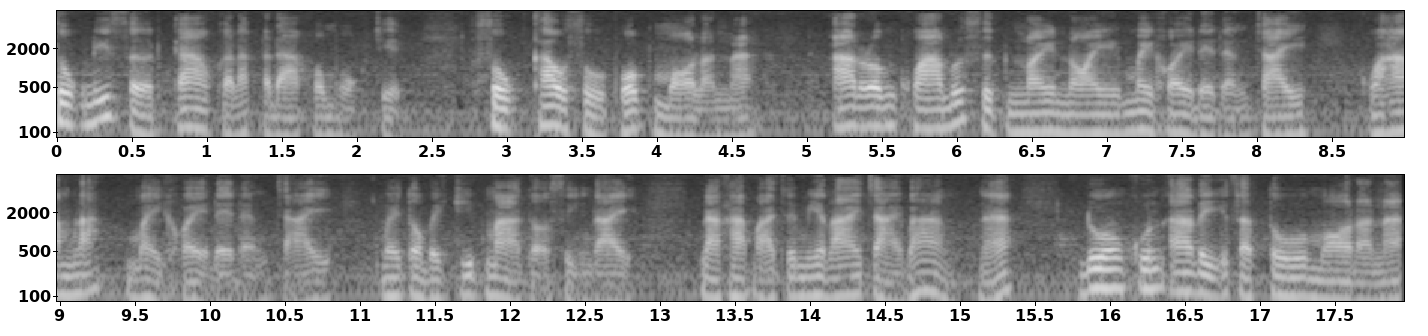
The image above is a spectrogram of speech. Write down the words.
ศุกร์นี้เสริฐ9กรกฎาคม 67 สุขเข้าสู่ภพมรณะ อารมณ์ความรู้สึกนอยๆ ไม่ค่อยได้ดังใจ ความรักไม่ค่อยได้ดังใจ ไม่ต้องไปคิดมากต่อสิ่งใดนะครับ อาจจะมีรายจ่ายบ้างนะดวงคุณอริศัตรูมรณะ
